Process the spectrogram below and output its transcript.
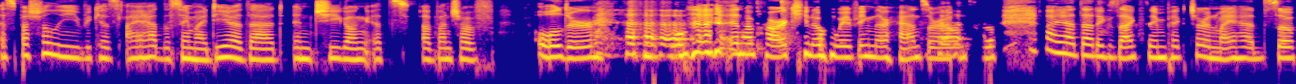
especially because I had the same idea that in Qigong, it's a bunch of older in a park, you know, waving their hands around. So I had that exact same picture in my head. So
